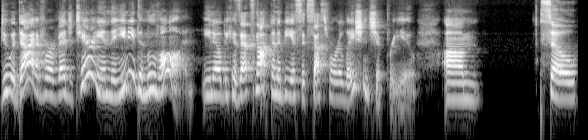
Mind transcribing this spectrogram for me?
do a diet for a vegetarian, then you need to move on, you know, because that's not going to be a successful relationship for you. Um, so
